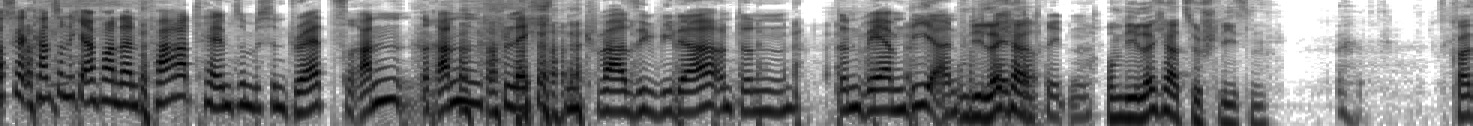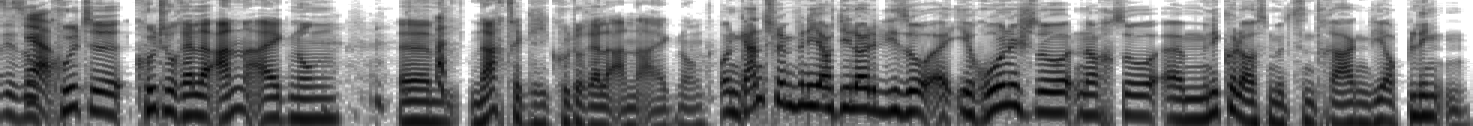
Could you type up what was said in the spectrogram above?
Oskar, kannst du nicht einfach an deinen Fahrradhelm so ein bisschen Dreads ran, ranflechten quasi wieder und dann, dann wärmen die einfach Um die Löcher- stellvertretend. um die Löcher zu schließen. Das ist quasi so Ja. kulte, kulturelle Aneignung, ähm, nachträgliche kulturelle Aneignung. Und ganz schlimm finde ich auch die Leute, die so äh, ironisch so noch so ähm, Nikolausmützen tragen, die auch blinken.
